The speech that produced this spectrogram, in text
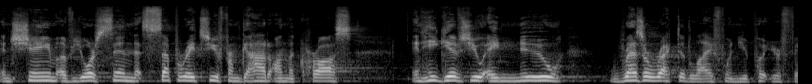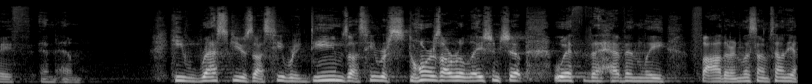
and shame of your sin that separates you from God on the cross. And he gives you a new, resurrected life when you put your faith in him. He rescues us, He redeems us, He restores our relationship with the Heavenly Father. And listen, I'm telling you,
